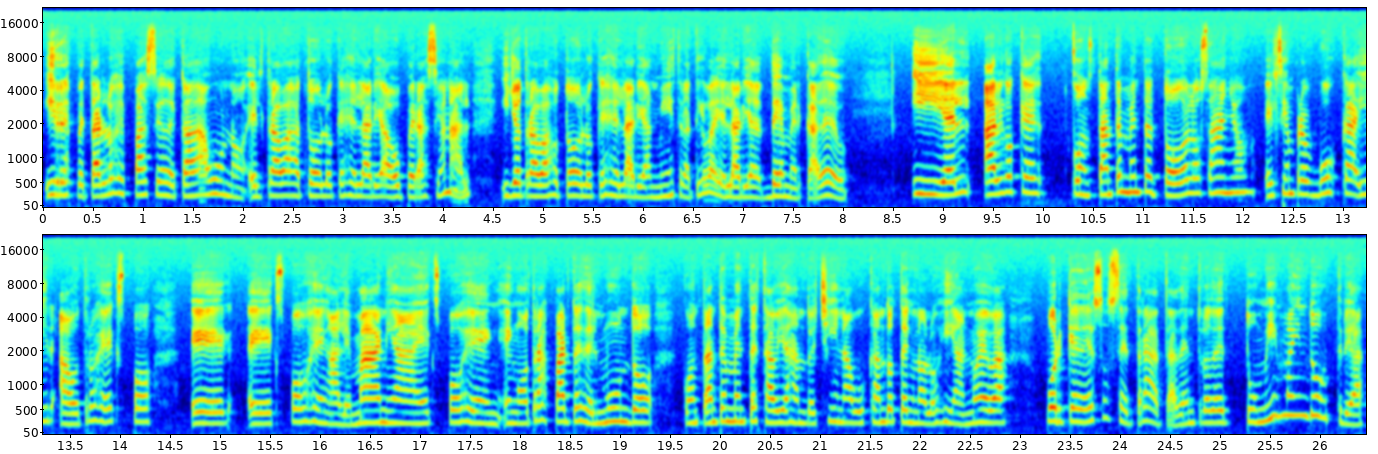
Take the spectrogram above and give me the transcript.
y respetar los espacios de cada uno. Él trabaja todo lo que es el área operacional y yo trabajo todo lo que es el área administrativa y el área de mercadeo. Y él, algo que constantemente todos los años, él siempre busca ir a otros expos, eh, expos en Alemania, expos en, en otras partes del mundo, constantemente está viajando a China buscando tecnología nueva, porque de eso se trata. Dentro de tu misma industria,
